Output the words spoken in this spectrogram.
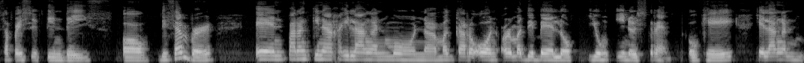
sa first 15 days of December and parang kinakailangan mo na magkaroon or ma-develop yung inner strength, okay? Kailangan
